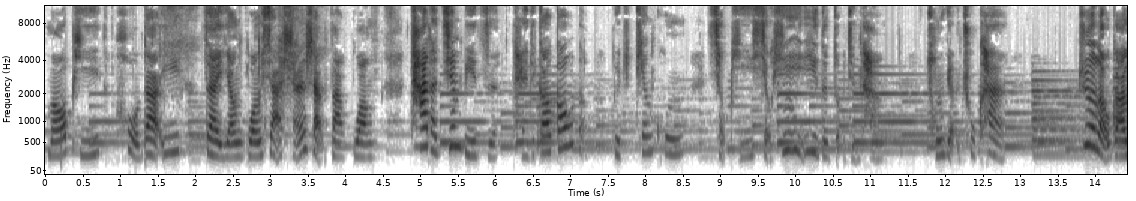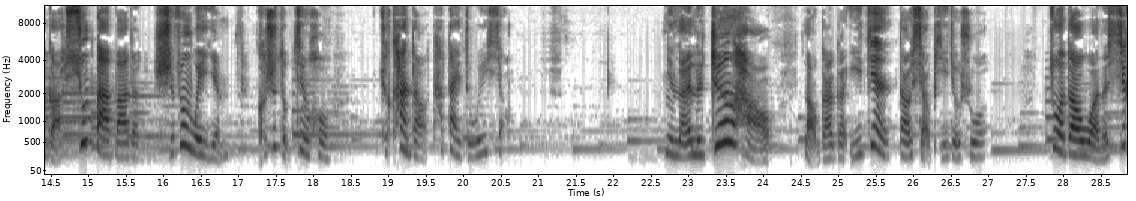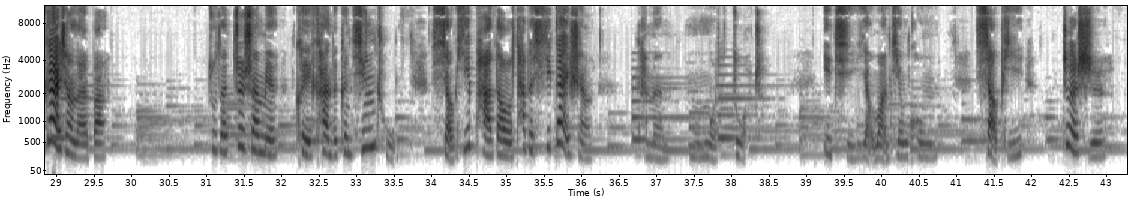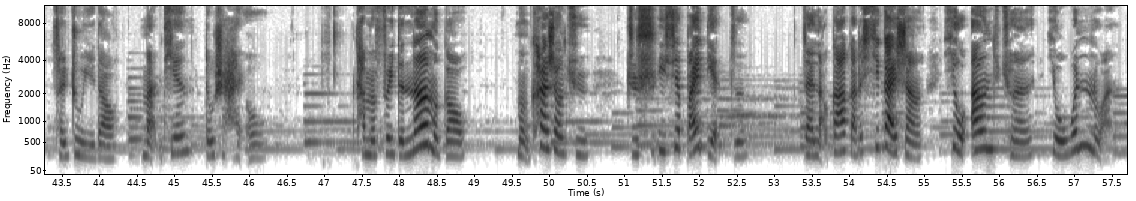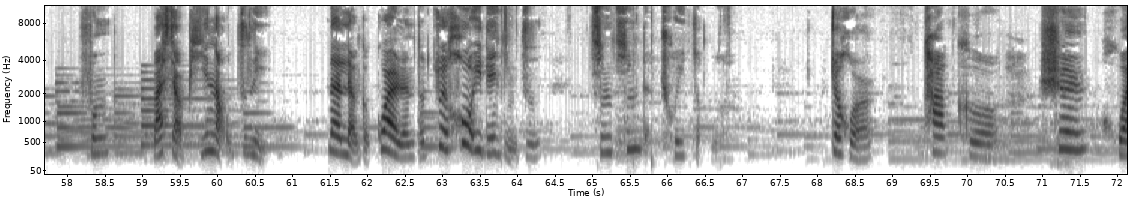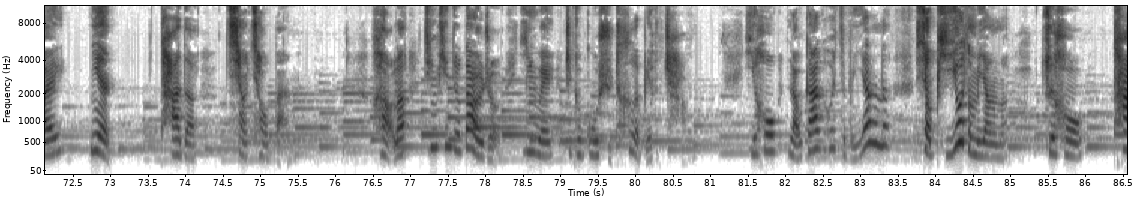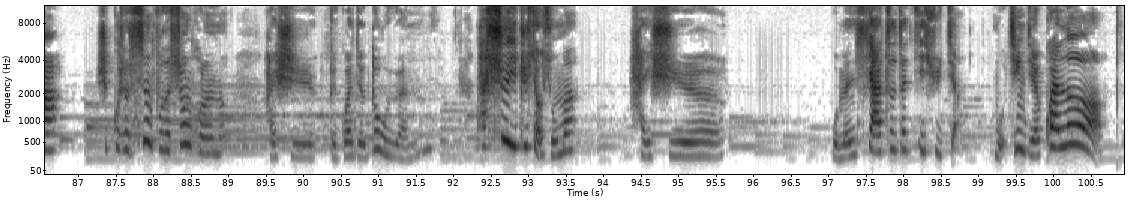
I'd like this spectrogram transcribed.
毛皮厚大衣在阳光下闪闪发光，他的尖鼻子抬得高高的，对着天空。小皮小心翼翼地走近他，从远处看，这老嘎嘎凶巴巴的，十分威严。可是走近后，却看到他带着微笑。你来了真好，老嘎嘎一见到小皮就说：“坐到我的膝盖上来吧，坐在这上面可以看得更清楚。”小皮爬到了他的膝盖上，他们默默地坐着，一起仰望天空。小皮这时才注意到，满天都是海鸥。它们飞得那么高，猛看上去只是一些白点子，在老嘎嘎的膝盖上，又安全又温暖。风把小皮脑子里那两个怪人的最后一点影子轻轻地吹走了。这会儿，他可深怀念他的跷跷板。好了，今天就到这，因为这个故事特别的长。以后老嘎嘎会怎么样呢？小皮又怎么样呢？最后，他是过上幸福的生活了呢，还是被关进动物园了呢？他是一只小熊吗？还是？我们下次再继续讲。母亲节快乐！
